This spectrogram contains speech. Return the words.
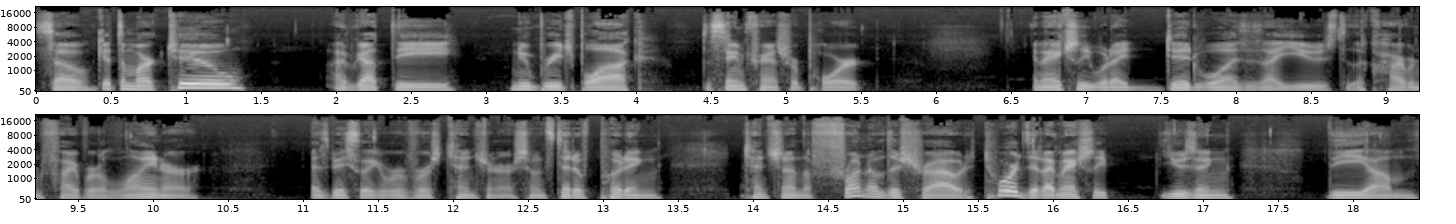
So get the Mark II. I've got the new breech block, the same transfer port, and actually what I did was is I used the carbon fiber liner as basically like a reverse tensioner. So instead of putting tension on the front of the shroud towards it, I'm actually using the um,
